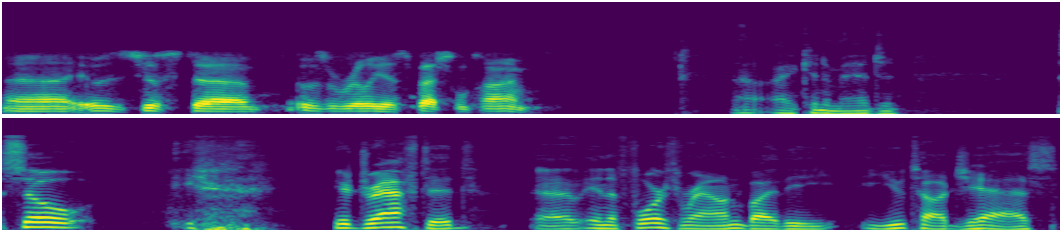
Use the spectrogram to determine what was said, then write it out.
uh, it was just uh, it was really a special time. Uh, I can imagine. So, you're drafted uh, in the fourth round by the Utah Jazz.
